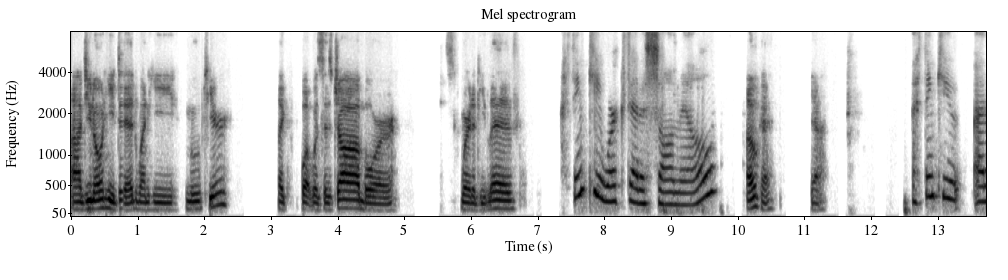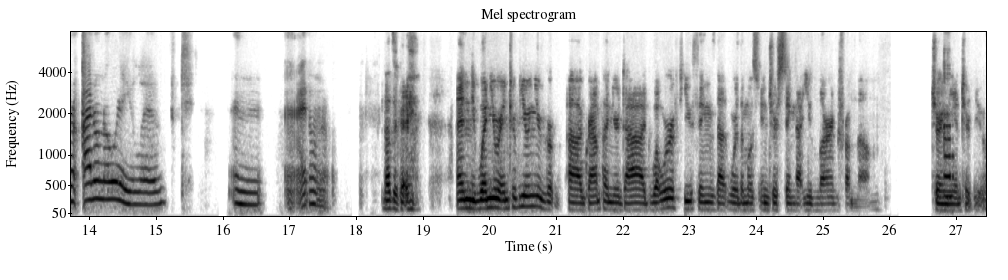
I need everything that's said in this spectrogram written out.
Uh, do you know what he did when he moved here? Like, what was his job or where did he live? I think he worked at a sawmill. Okay. Yeah. I think he I don't I don't know where he lived and I don't know. That's okay. And when you were interviewing your uh, grandpa and your dad, what were a few things that were the most interesting that you learned from them during um, the interview?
